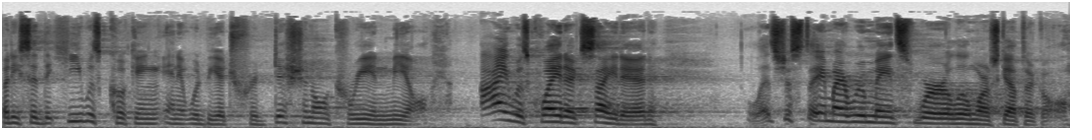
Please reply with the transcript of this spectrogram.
But he said that he was cooking and it would be a traditional Korean meal. I was quite excited. Let's just say my roommates were a little more skeptical.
